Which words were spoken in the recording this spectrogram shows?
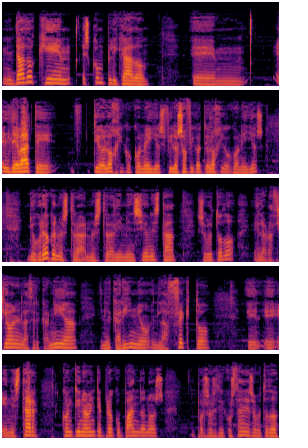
dado que es complicado em, el debate teológico con ellos, filosófico teológico con ellos, yo creo que nuestra, nuestra dimensión está sobre todo en la oración, en la cercanía, en el cariño, en el afecto, en, estar continuamente preocupándonos por sus circunstancias, sobre todo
